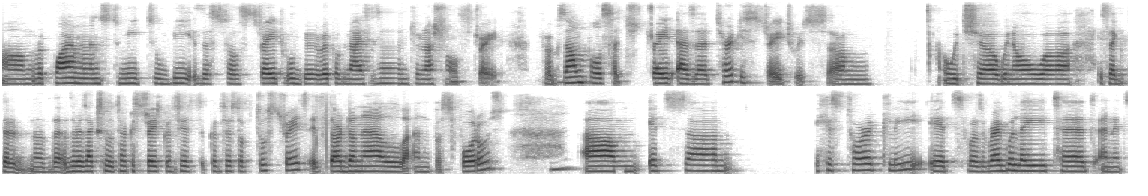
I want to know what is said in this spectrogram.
um, requirements to meet to be the so strait will be recognized as an international strait. For example, such strait as a Turkish strait, which um, which uh, we know uh, is like the, the, there is actually Turkish strait consists consists of two straits. It's Dardanelles and Bosphorus. Mm-hmm. Um, it's um, historically it was regulated and it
